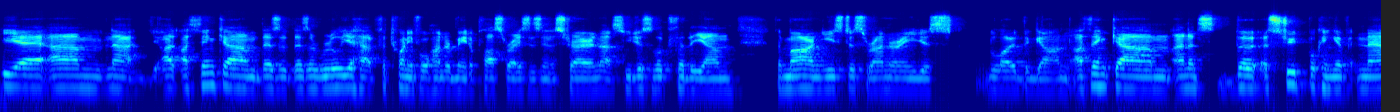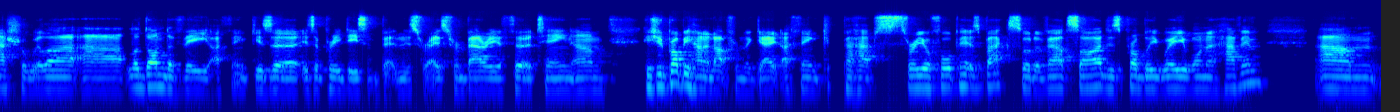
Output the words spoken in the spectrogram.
Yeah, um, nah, I, I think um, there's a there's a rule you have for 2400 meter plus races in Australia, and that's you just look for the um the Maher and Eustace runner, and you just load the gun. I think, um, and it's the astute booking of Nash Rawiller, uh, Ladonda V. I think is a is a pretty decent bet in this race from barrier 13. Um, he should probably hunt it up from the gate. I think perhaps three or four pairs back, sort of outside, is probably where you want to have him. Um,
